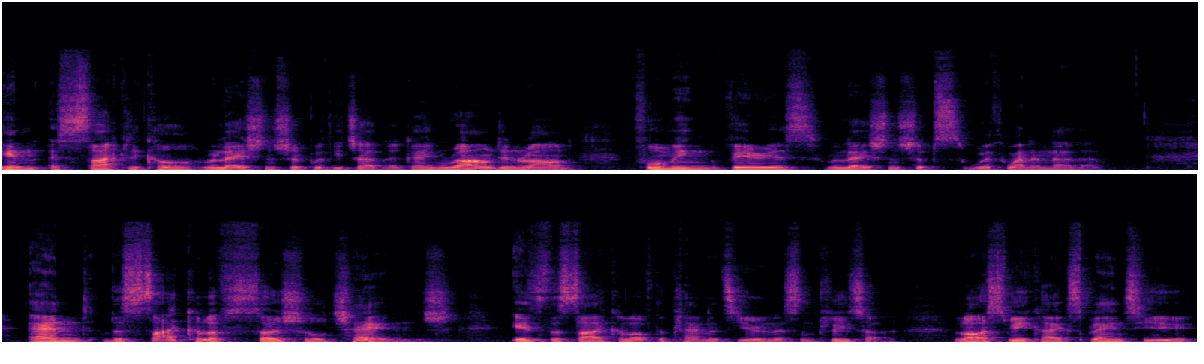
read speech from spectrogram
in a cyclical relationship with each other, going round and round, forming various relationships with one another. And the cycle of social change is the cycle of the planets Uranus and Pluto. Last week I explained to you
